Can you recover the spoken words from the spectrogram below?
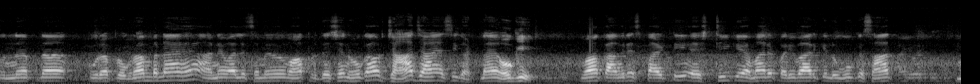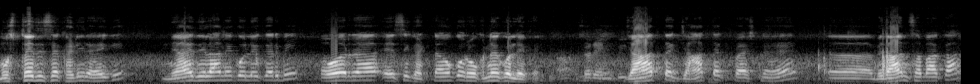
उन्होंने अपना पूरा प्रोग्राम बनाया है आने वाले समय में वहाँ प्रदर्शन होगा और जहाँ जहाँ ऐसी घटनाएँ होगी वहाँ कांग्रेस पार्टी एसटी के हमारे परिवार के लोगों के साथ मुस्तैदी से खड़ी रहेगी न्याय दिलाने को लेकर भी और ऐसी घटनाओं को रोकने को लेकर भी। जहाँ तक जहाँ तक प्रश्न है विधानसभा का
